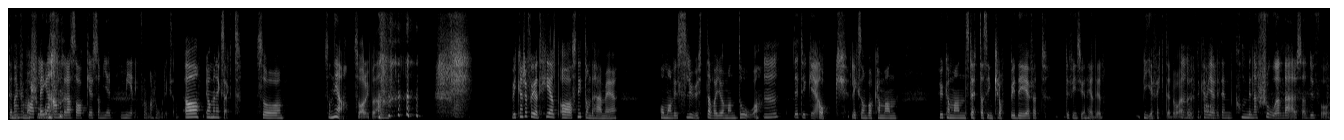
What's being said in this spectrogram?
den Man kan information. kartlägga andra saker som ger mer information liksom. ja, ja men exakt. Så, så nja svarar vi på den. Mm. Vi kanske får göra ett helt avsnitt om det här med om man vill sluta, vad gör man då? Mm, det tycker jag. Och liksom vad kan man, hur kan man stötta sin kropp i det? För att det finns ju en hel del bieffekter då. Mm, eller, då kan vi göra en liten kombination där så att du får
